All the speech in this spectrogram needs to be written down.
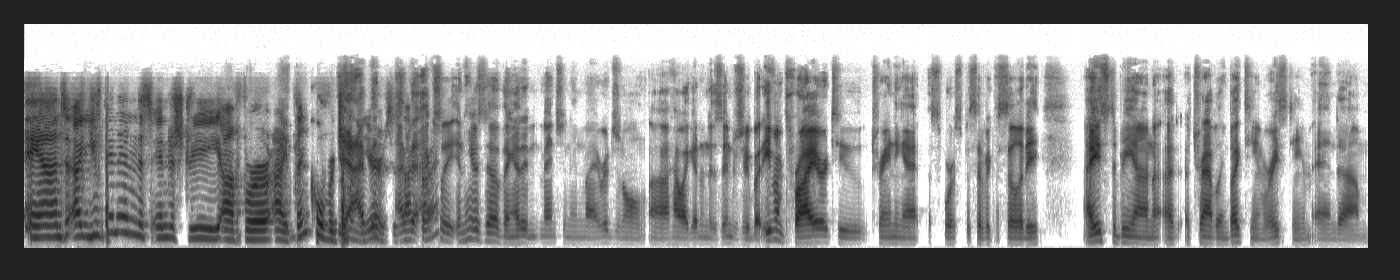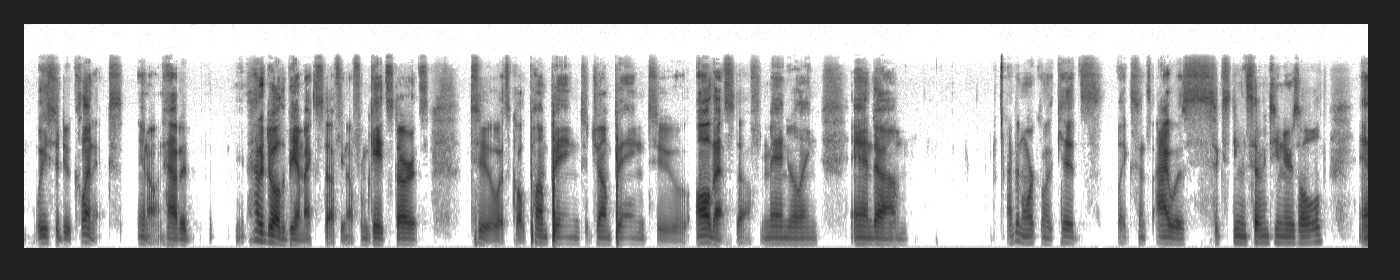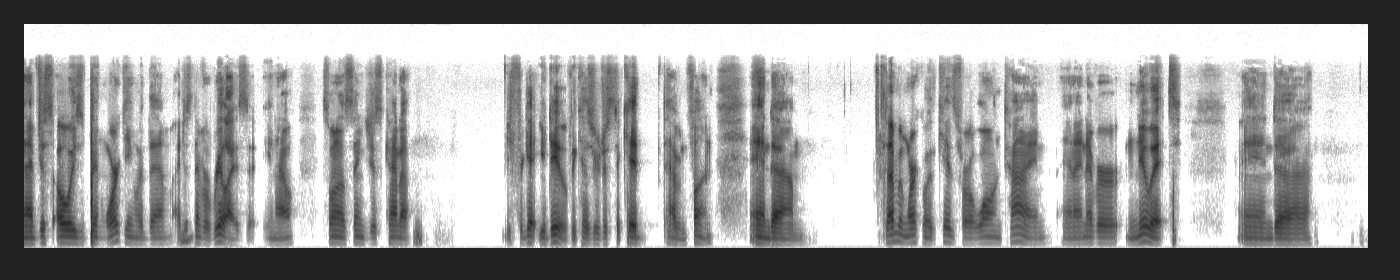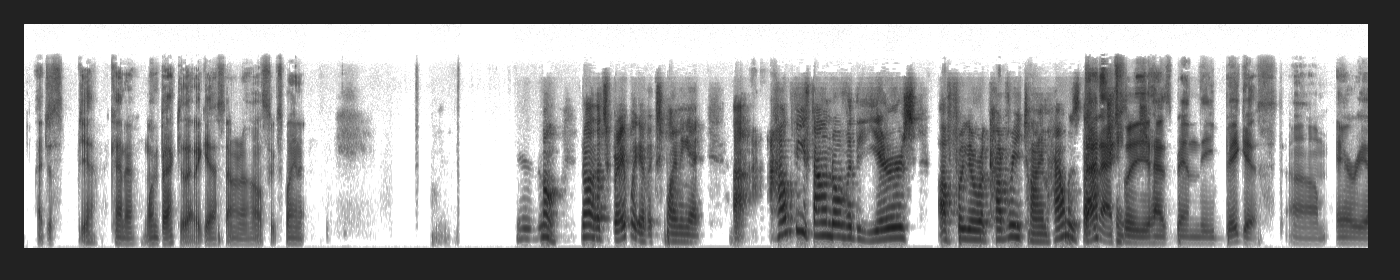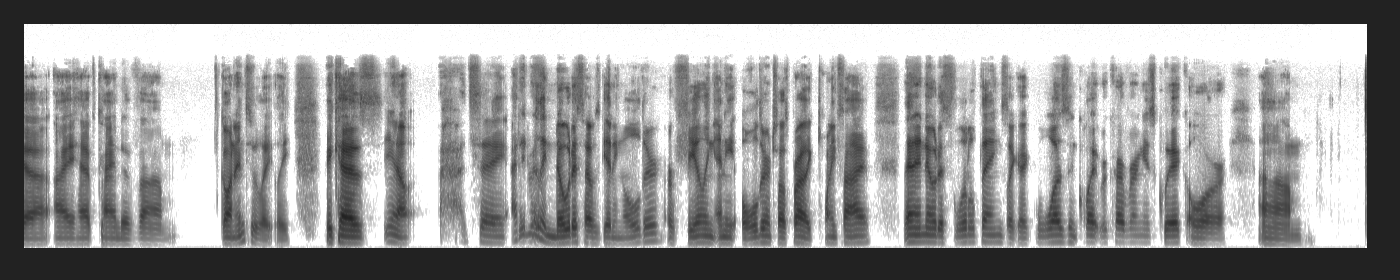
And uh, you've been in this industry uh, for I think over 20 yeah, years. Been, Is I've that Actually, and here's the other thing I didn't mention in my original uh, how I got into this industry, but even prior to training at a sports specific facility, I used to be on a, a traveling bike team, race team, and um, we used to do clinics, you know, on how to how to do all the BMX stuff, you know, from gate starts to what's called pumping to jumping to all that stuff, manualing. And um, I've been working with kids like since I was 16, 17 years old. And I've just always been working with them. I just never realized it, you know? It's one of those things just kind of you forget you do because you're just a kid having fun. And um, so I've been working with kids for a long time and I never knew it. And uh, I just, yeah, kind of went back to that, I guess. I don't know how else to explain it. No, no, that's a great way of explaining it. Uh, how have you found over the years uh, for your recovery time? How is that? That actually changed? has been the biggest um, area I have kind of um, gone into lately because, you know, I'd say I didn't really notice I was getting older or feeling any older until I was probably like 25. Then I noticed little things like I wasn't quite recovering as quick or um,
